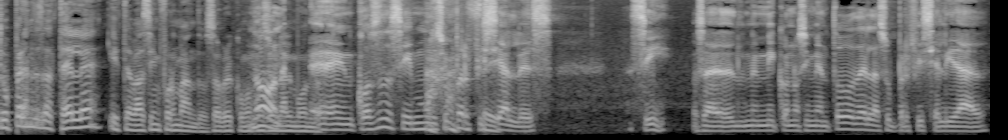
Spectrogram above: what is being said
Tú prendes la tele y te vas informando sobre cómo No, funciona el mundo. en cosas así muy superficiales, sí. O sea, mi, mi conocimiento de la superficialidad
